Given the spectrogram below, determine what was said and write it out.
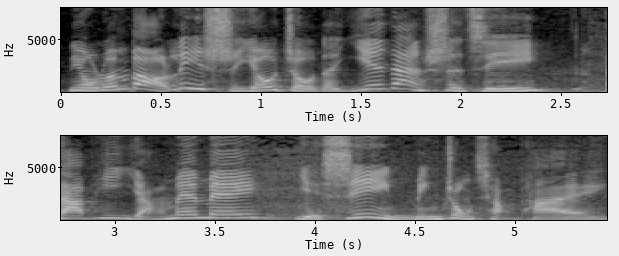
纽伦堡历史悠久的耶诞市集，大批羊妹妹也吸引民众抢拍。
